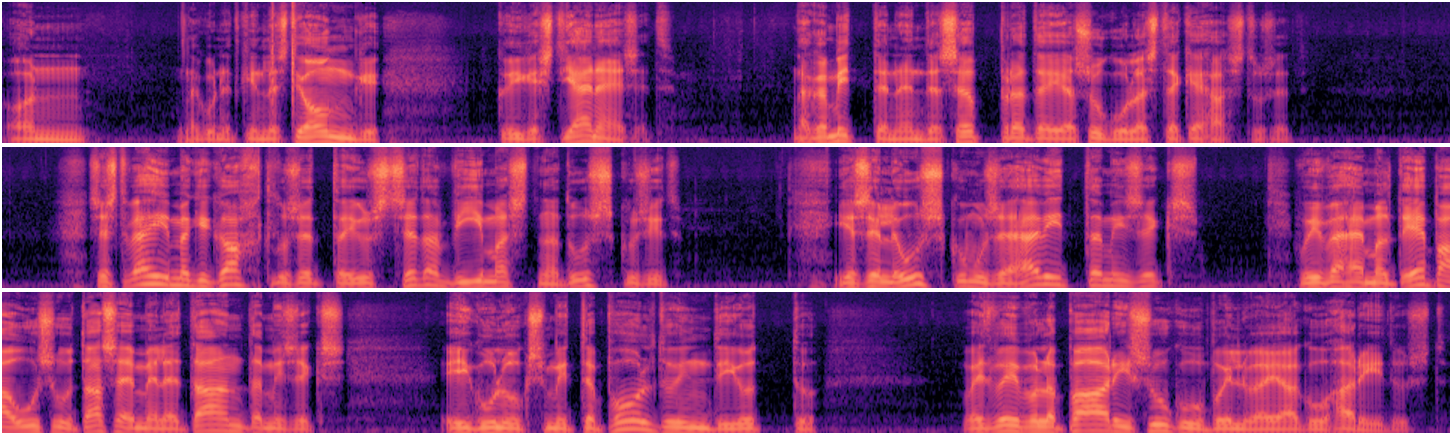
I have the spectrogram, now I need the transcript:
on, nagu need kindlasti ongi, kõigest jänesed, aga mitte nende sõprade ja sugulaste kehastused. sest vähimagi kahtluseta just seda viimast nad uskusid ja selle uskumuse hävitamiseks või vähemalt ebausu tasemele taandamiseks ei kuluks mitte pool tundi juttu, vaid võib-olla paari sugupõlve jagu haridust.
